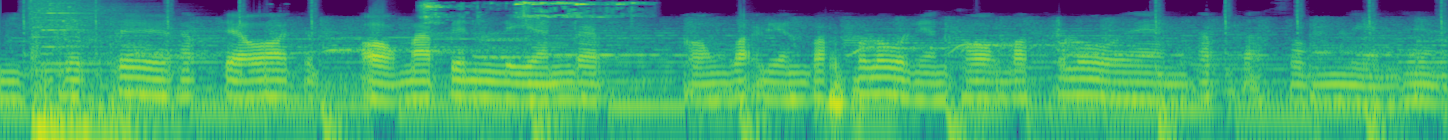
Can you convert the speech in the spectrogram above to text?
มีสเก็ตเตอร์ครับแต่ว่าจะออกมาเป็นเหรียญแบบของเหรียญบัฟฟาโลเหรียญทองบัฟฟาโลแทนครับสะสมเหรียญแทน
